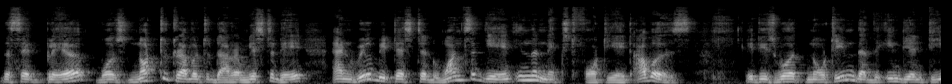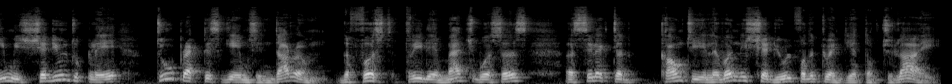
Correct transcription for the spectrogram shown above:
The said player was not to travel to Durham yesterday and will be tested once again in the next 48 hours. It is worth noting that the Indian team is scheduled to play two practice games in Durham. The first three day match versus a selected county 11 is scheduled for the 20th of July.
